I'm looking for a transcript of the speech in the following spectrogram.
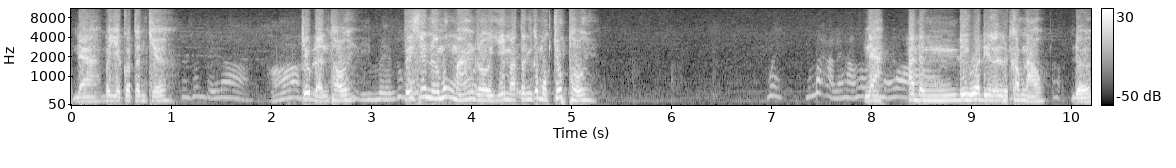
Nè, bây giờ cô tin chưa? Chút định thôi. Tí xíu nữa mất mạng rồi, Vậy mà tin có một chút thôi. Nè, anh đừng đi qua đi lại được không nào? Được.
